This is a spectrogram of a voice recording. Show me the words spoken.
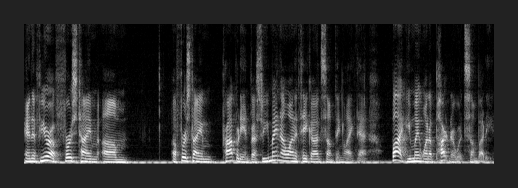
And if you're a first time, um, a first time property investor, you might not want to take on something like that, but you might want to partner with somebody.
